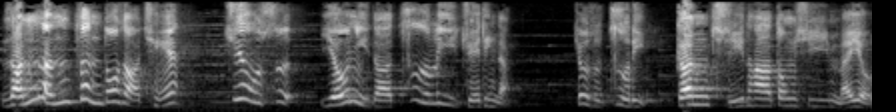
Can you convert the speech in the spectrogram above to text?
人能挣多少钱，就是由你的智力决定的，就是智力，跟其他东西没有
